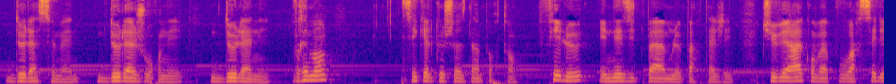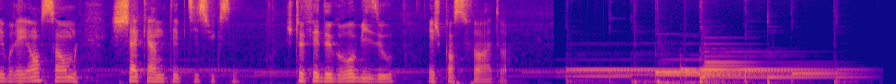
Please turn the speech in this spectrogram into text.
de la semaine, de la journée, de l'année. Vraiment, c'est quelque chose d'important. Fais-le et n'hésite pas à me le partager. Tu verras qu'on va pouvoir célébrer ensemble chacun de tes petits succès. Je te fais de gros bisous et je pense fort à toi.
